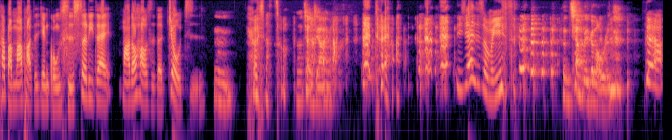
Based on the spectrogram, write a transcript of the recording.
他把马帕这间公司设立在 Model House 的旧址，嗯，我想说，嗯，呛加油，对啊，你现在是什么意思？很呛的一个老人。对啊，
